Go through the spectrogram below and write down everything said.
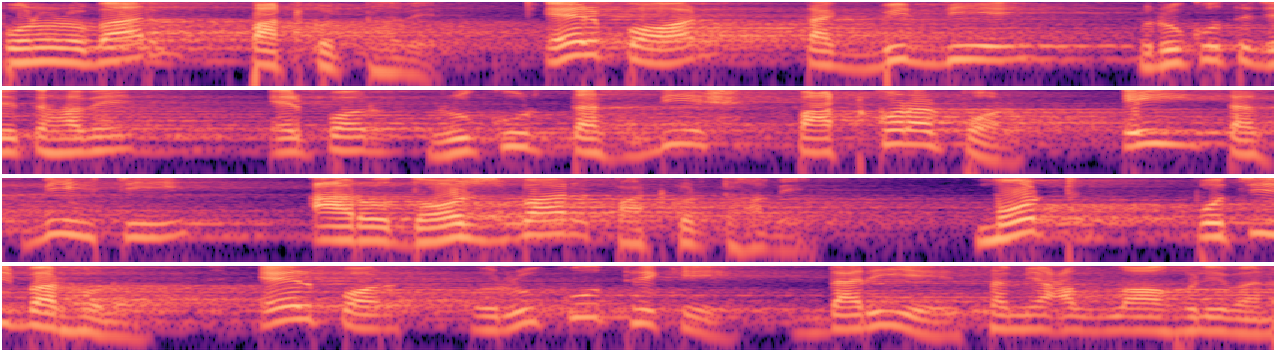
পনেরো বার পাঠ করতে হবে। এরপর তাকবির দিয়ে রুকুতে যেতে হবে। এরপর রুকুর তাসবিহ পাঠ করার পর এই তাসবিহটি আরও দশ বার পাঠ করতে হবে। মোট পঁচিশ বার হলো। এরপর রুকু থেকে দাঁড়িয়ে সামি আল্লাহলিমান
